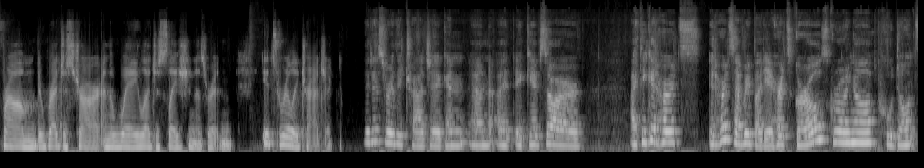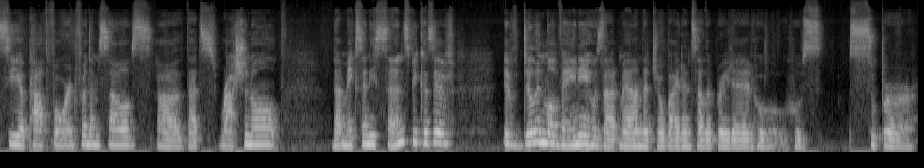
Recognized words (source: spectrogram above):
from the registrar and the way legislation is written. It's really tragic. It is really tragic, and and it, it gives our. I think it hurts. It hurts everybody. It hurts girls growing up who don't see a path forward for themselves uh, that's rational, that makes any sense. Because if if Dylan Mulvaney, who's that man that Joe Biden celebrated, who who's super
